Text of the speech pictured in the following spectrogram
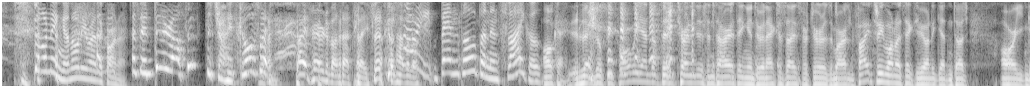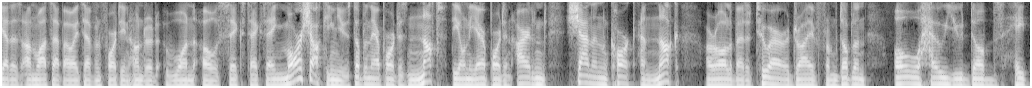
stunning, and only around the corner. And then they're off the, the Giants Causeway. I've heard about that place. Let's go and have Sorry, a look. Ben Bulben in Sligo. Okay, look, before we end up turning this entire thing into an exercise for Tourism Ireland, 53106 if you want to get in touch. or you can get us on WhatsApp 087 1400 106. Text saying, More shocking news. Dublin Airport is not the only airport in Ireland. Shannon, Cork, and Knock are all about a two hour drive from Dublin. Oh, how you dubs hate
